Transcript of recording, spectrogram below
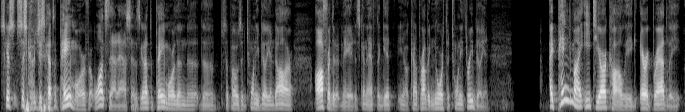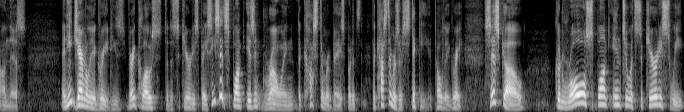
Cisco just got to pay more if it wants that asset. It's going to have to pay more than the, the supposed $20 billion offer that it made. It's going to have to get, you know, kind of probably north of 23 billion. I pinged my ETR colleague, Eric Bradley on this, and he generally agreed. He's very close to the security space. He said Splunk isn't growing the customer base, but it's, the customers are sticky. I totally agree. Cisco could roll Splunk into its security suite.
